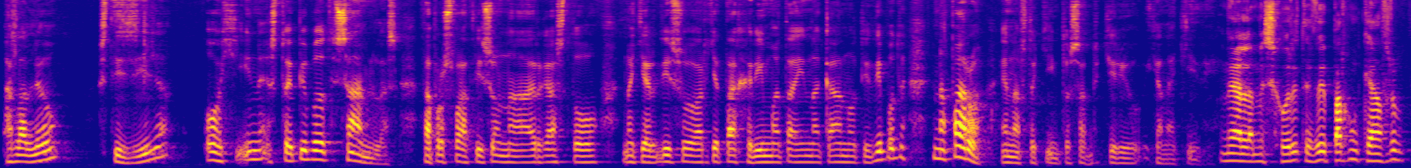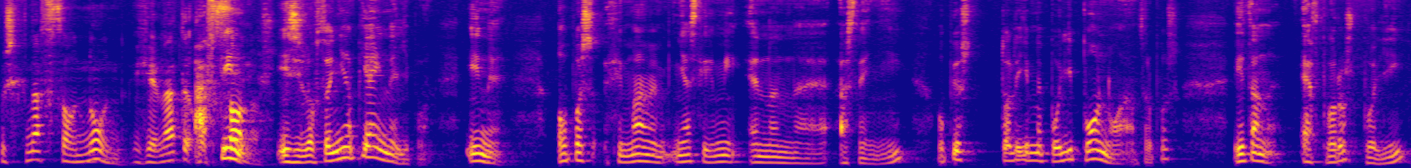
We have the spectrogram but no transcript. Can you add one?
αλλά λέω στη ζήλια Όχι, είναι στο επίπεδο της άμυλας. Θα προσπαθήσω να εργαστώ, να κερδίσω αρκετά χρήματα ή να κάνω οτιδήποτε, να πάρω ένα αυτοκίνητο σαν του κυρίου Γιανακίδη. Ναι, αλλά με συγχωρείτε, εδώ υπάρχουν και άνθρωποι που συχνά φθονούν. Γεννάται ο Αυτή φθόνος. είναι. Η ζηλοφθονία ποια είναι λοιπόν; Είναι, όπως θυμάμαι μια στιγμή έναν ε, ασθενή, ο οποίος το έλεγε με πολύ πόνο ο άνθρωπος, ήταν εύπορος πολύ,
